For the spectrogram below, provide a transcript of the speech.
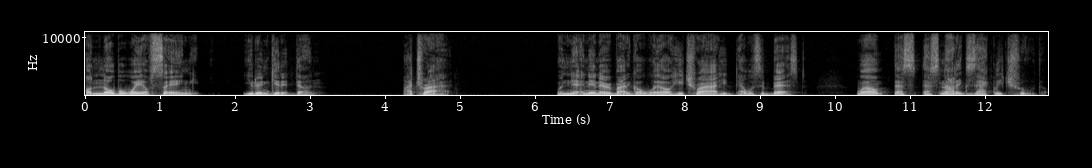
a noble way of saying you didn't get it done. I tried. When and then everybody go, well, he tried. He that was the best. Well, that's that's not exactly true though.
